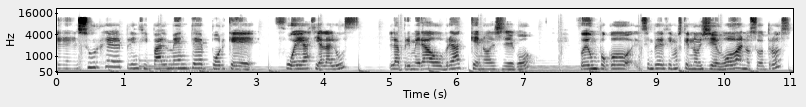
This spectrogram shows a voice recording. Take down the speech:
Eh, surge principalmente porque fue hacia la luz la primera obra que nos llegó fue un poco, siempre decimos que nos llegó a nosotros.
